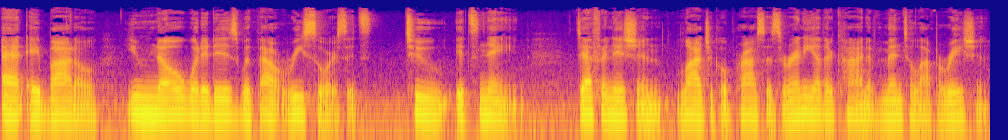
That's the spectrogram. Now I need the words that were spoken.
at a bottle, you know what it is without resource. It's to its name, definition, logical process, or any other kind of mental operation.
